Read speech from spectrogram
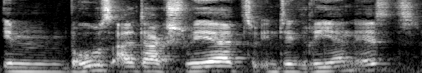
im Berufsalltag schwer zu integrieren ist.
